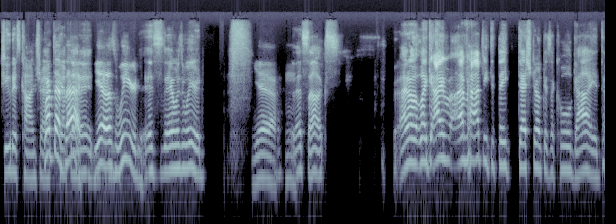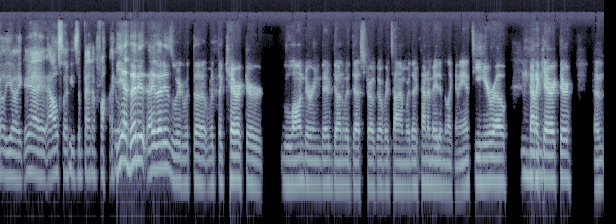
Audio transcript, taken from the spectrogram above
Judas contract brought that back. in. yeah, that's weird. it's it was weird Yeah. mm. That sucks. I don't like. I'm I'm happy to think Deathstroke is a cool guy until you're like, yeah. Also, he's a pedophile. Yeah, that is that is weird with the with the character laundering they've done with Deathstroke over time, where they kind of made him like an anti-hero kind of mm-hmm. character. And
